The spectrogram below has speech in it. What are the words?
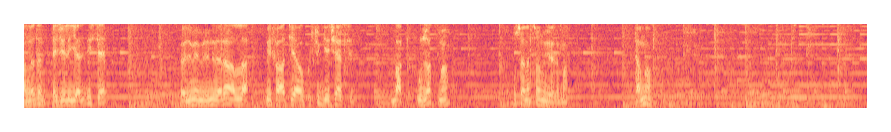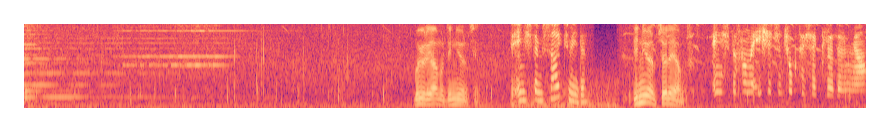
Anladın? Eceli geldiyse ölüm emrini veren Allah. Bir Fatiha okursun geçersin. Bak uzatma. Bu sana son uyarım ha. Tamam. Buyur Yağmur dinliyorum seni. Enişte müsait miydin? Dinliyorum söyle Yağmur. Enişte sana iş için çok teşekkür ederim ya.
